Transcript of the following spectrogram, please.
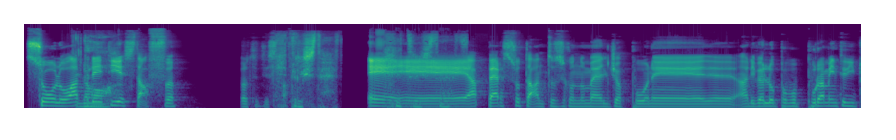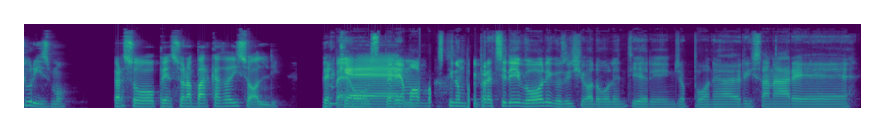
solo atleti No. e staff. Solo atleti e Che staff. tristezza. E tristezza. ha perso tanto, secondo me, il Giappone eh, a livello proprio puramente di turismo. Ha perso, penso, una barcata di soldi. Perché Beh, oh, speriamo abbassino un po' i prezzi dei voli, così ci vado volentieri in Giappone a risanare.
